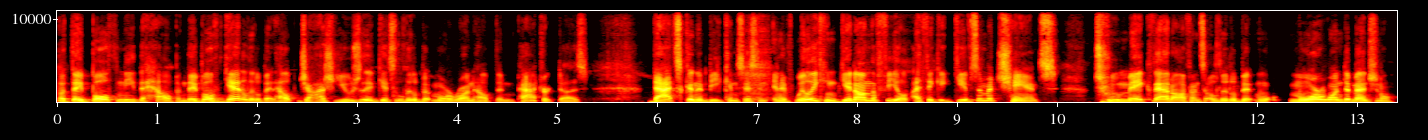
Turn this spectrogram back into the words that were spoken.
But they both need the help, and they both get a little bit help. Josh usually gets a little bit more run help than Patrick does. That's going to be consistent, and if Willie can get on the field, I think it gives him a chance to make that offense a little bit more one dimensional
